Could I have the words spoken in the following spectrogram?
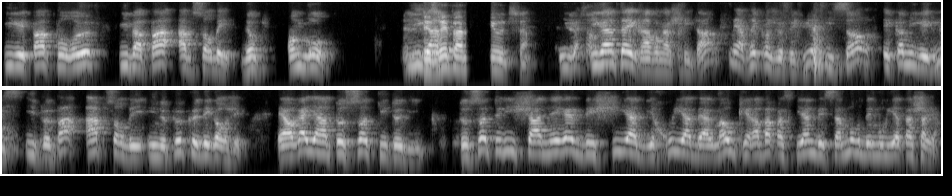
il n'est pas poreux, il ne va pas absorber. Donc, en gros, il, a- vrai, pas ça? Il- il intègre avant la shrita, mais après, quand je le fais cuire, il sort, et comme il est lisse, il ne peut pas absorber, il ne peut que dégorger. Et alors là, il y a un Tosot qui te dit, Tosot te dit, Shan élève des Shia dichouya be'alma ou keraba parce qu'il y a un des samour des Mouriata Shaya.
